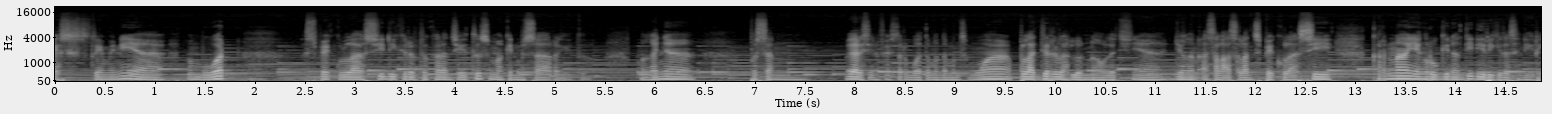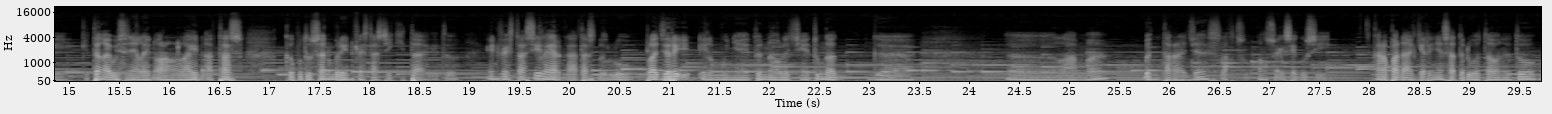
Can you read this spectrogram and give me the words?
ekstrim ini ya membuat spekulasi di cryptocurrency itu semakin besar gitu. Makanya pesan garis investor buat teman-teman semua, pelajarilah dulu knowledge-nya. Jangan asal-asalan spekulasi karena yang rugi nanti diri kita sendiri. Kita nggak bisa nyalain orang lain atas keputusan berinvestasi kita gitu. Investasi layar ke atas dulu. Pelajari ilmunya itu, knowledge-nya itu nggak nggak uh, lama, bentar aja langsung, eksekusi. Karena pada akhirnya 1-2 tahun itu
